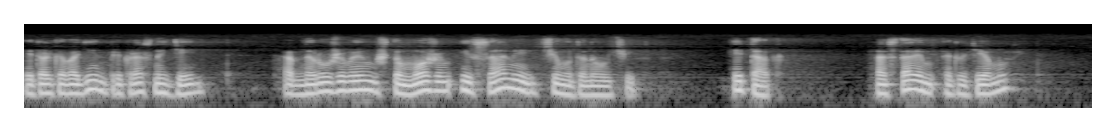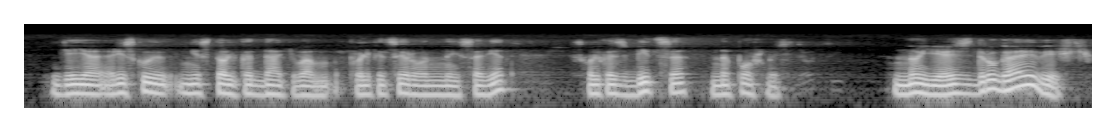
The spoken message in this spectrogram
и только в один прекрасный день обнаруживаем, что можем и сами чему-то научить. Итак, оставим эту тему, где я рискую не столько дать вам квалифицированный совет, сколько сбиться на пошлость. Но есть другая вещь,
